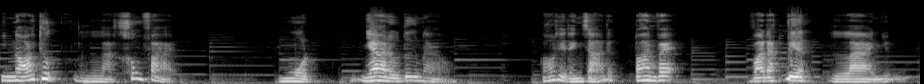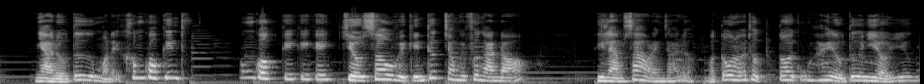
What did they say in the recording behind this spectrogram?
thì nói thực là không phải một nhà đầu tư nào có thể đánh giá được toàn vẹn. Và đặc biệt là những nhà đầu tư mà lại không có kiến thức, không có cái cái cái chiều sâu về kiến thức trong cái phương án đó, thì làm sao đánh giá được? Và tôi nói thực, tôi cũng hay đầu tư nhiều, nhưng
